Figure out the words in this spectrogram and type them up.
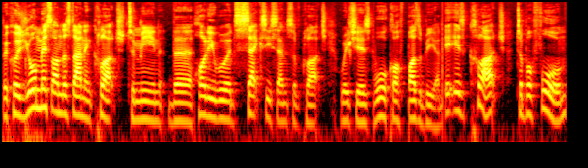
Because you're misunderstanding clutch to mean the Hollywood sexy sense of clutch, which is walk off buzzer beater. It is clutch to perform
